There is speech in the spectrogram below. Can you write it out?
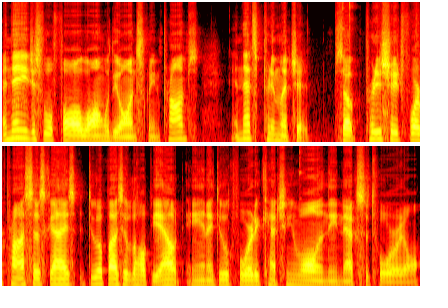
and then you just will follow along with the on-screen prompts and that's pretty much it. So pretty straightforward process guys. I do hope I was able to help you out and I do look forward to catching you all in the next tutorial.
